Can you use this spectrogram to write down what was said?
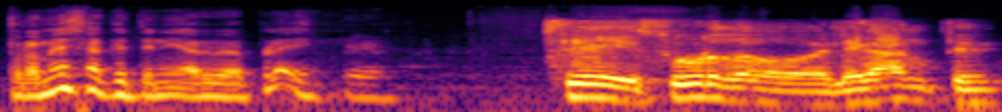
promesas que tenía River Plate. Sí, zurdo, elegante,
